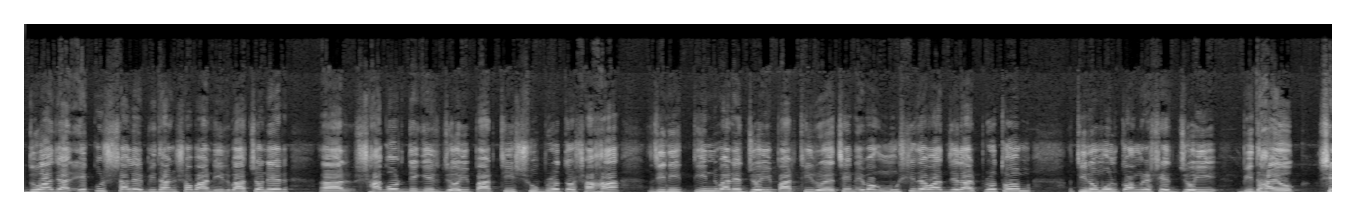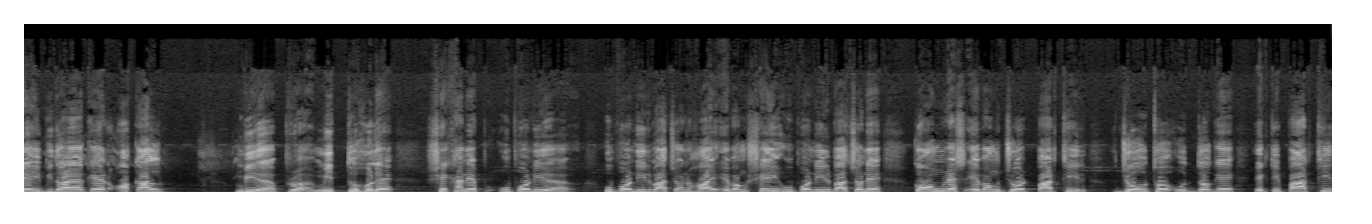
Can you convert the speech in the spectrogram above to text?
দু হাজার একুশ সালের বিধানসভা নির্বাচনের সাগরদিঘির জয়ী প্রার্থী সুব্রত সাহা, যিনি তিনবারের জয়ী প্রার্থী রয়েছেন এবং মুর্শিদাবাদ জেলার প্রথম তৃণমূল কংগ্রেসের জয়ী বিধায়ক। সেই বিধায়কের অকাল মৃত্যু হলে সেখানে উপনি- উপনির্বাচন হয় এবং সেই উপনির্বাচনে কংগ্রেস এবং জোট প্রার্থীর যৌথ উদ্যোগে একটি প্রার্থী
